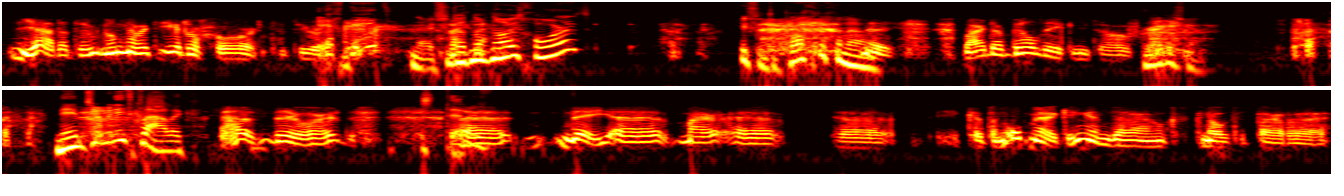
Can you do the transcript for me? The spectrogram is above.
Ja, dat heb ik nog nooit eerder gehoord, natuurlijk. Echt niet? Nee, heeft u dat nog nooit gehoord? Ik vind het een prachtige naam. Nee, maar daar belde ik niet over. Nee, dat is waar. Neemt u me niet kwalijk? Nee hoor. Uh, nee, uh, maar uh, ik heb een opmerking en daaraan geknoot een paar...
